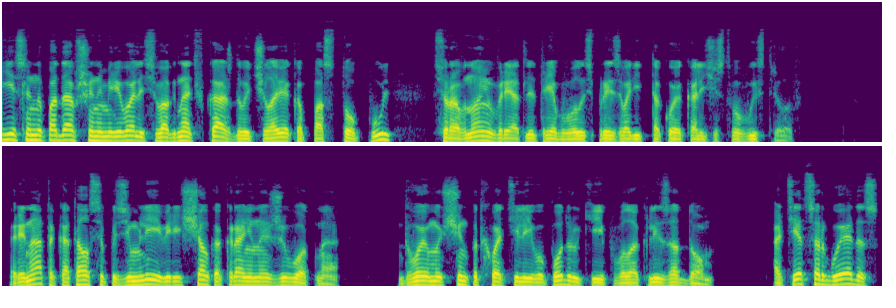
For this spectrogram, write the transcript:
если нападавшие намеревались вогнать в каждого человека по сто пуль, все равно им вряд ли требовалось производить такое количество выстрелов. Рената катался по земле и верещал, как раненое животное. Двое мужчин подхватили его под руки и поволокли за дом. Отец Аргуэдес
